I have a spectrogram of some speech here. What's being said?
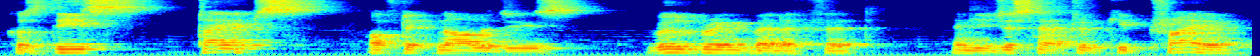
because these types of technologies will bring benefit and you just have to keep trying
